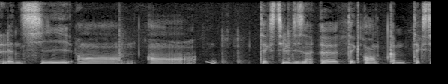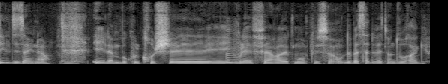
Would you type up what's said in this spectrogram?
l'ENSI en, en textile design, euh, en, comme textile designer. Mm. et il aime beaucoup le crochet et il mm. voulait faire avec moi en plus. De base ça devait être un dourag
